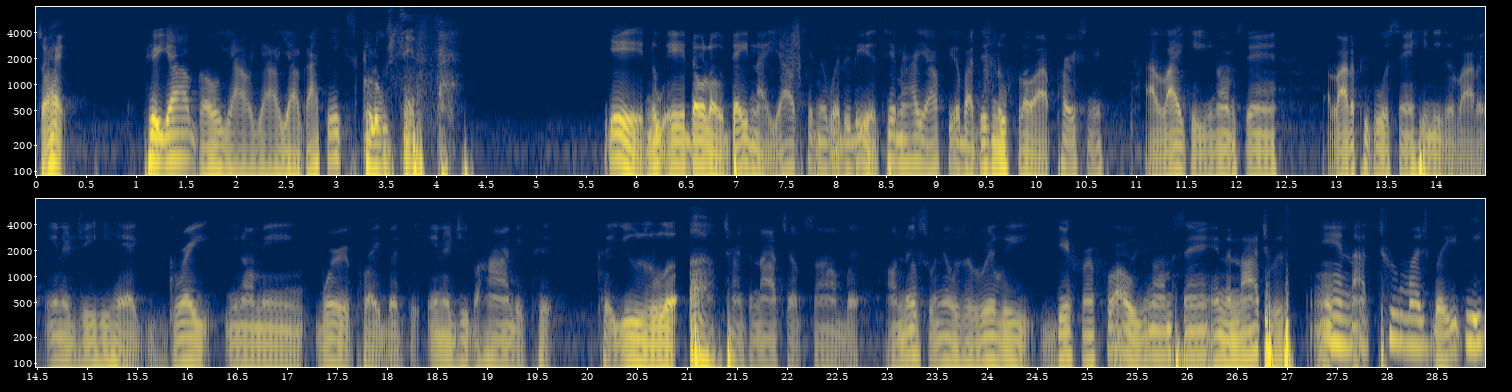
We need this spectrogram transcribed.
So hey, here y'all go, y'all, y'all, y'all got the exclusive. Yeah, new Ed Dolo date night. Y'all tell me what it is. Tell me how y'all feel about this new flow. I personally, I like it. You know what I'm saying? A lot of people were saying he needed a lot of energy. He had great, you know what I mean, wordplay, but the energy behind it could could use a little uh, turn the notch up some. But on this one, it was a really different flow. You know what I'm saying? And the notch was eh, not too much, but he, he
